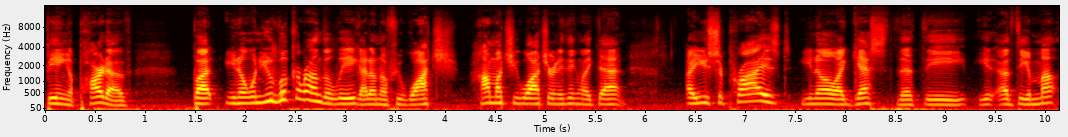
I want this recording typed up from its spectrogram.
being a part of. But you know, when you look around the league, I don't know if you watch how much you watch or anything like that. Are you surprised? You know, I guess that the at the amount,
